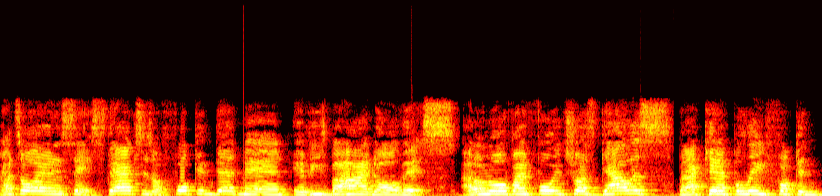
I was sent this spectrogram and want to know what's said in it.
that's all I gotta say. Stacks is a fucking dead man if he's behind all this. I don't know if I fully trust Gallus, but I can't believe fucking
